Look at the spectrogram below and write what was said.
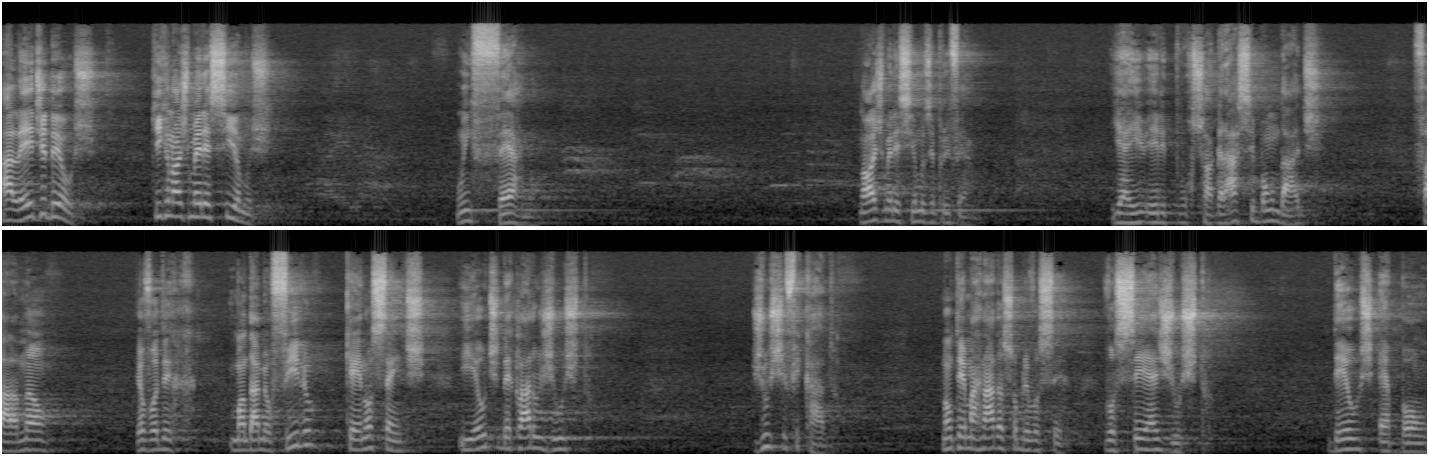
a lei de Deus. O que, que nós merecíamos? O inferno. Nós merecíamos ir para o inferno. E aí ele, por sua graça e bondade, fala: Não, eu vou mandar meu filho que é inocente, e eu te declaro justo, justificado. Não tem mais nada sobre você, você é justo. Deus é bom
